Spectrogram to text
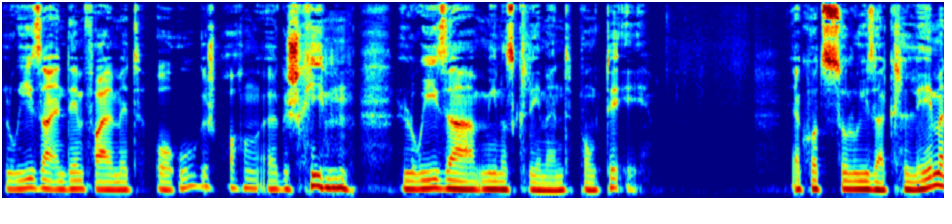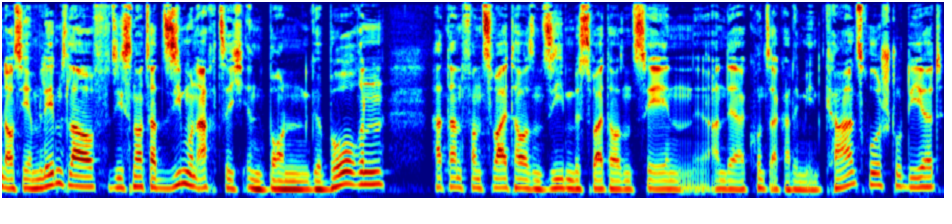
Luisa in dem Fall mit OU gesprochen, äh, geschrieben, luisa-clement.de. Ja, kurz zu Luisa Clement aus ihrem Lebenslauf. Sie ist 1987 in Bonn geboren hat dann von 2007 bis 2010 an der Kunstakademie in Karlsruhe studiert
